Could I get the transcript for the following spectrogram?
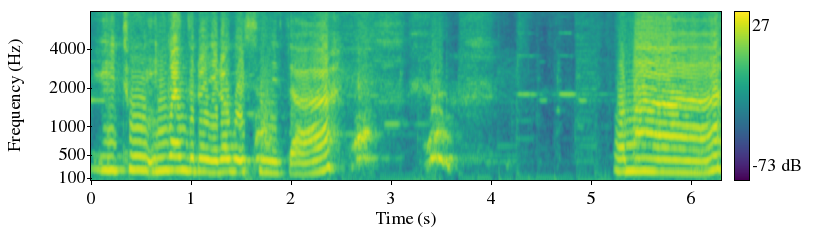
이 두 인간들은 이러고 있습니다. 엄마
